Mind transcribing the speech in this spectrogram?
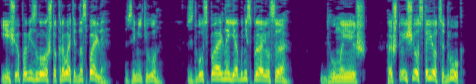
Еще повезло, что кровать односпальная, заметил он. С двуспальной я бы не справился. Думаешь, а что еще остается, друг?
